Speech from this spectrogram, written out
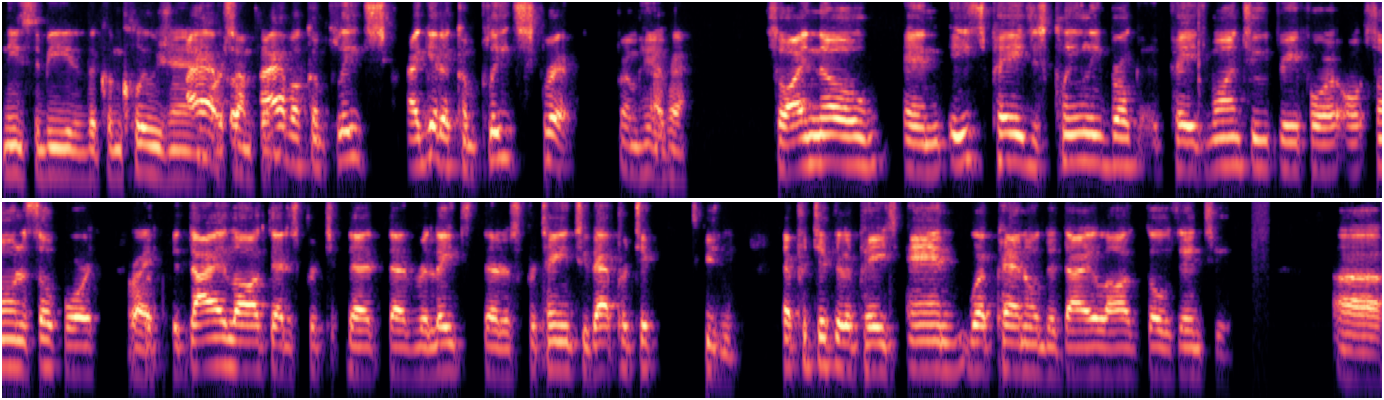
needs to be the conclusion or something a, i have a complete i get a complete script from him okay so i know and each page is cleanly broken page one two three four so on and so forth. Right. The dialogue that is that that relates that is pertaining to that particular excuse me that particular page and what panel the dialogue goes into. Uh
